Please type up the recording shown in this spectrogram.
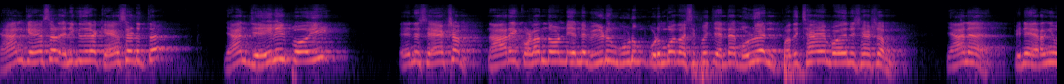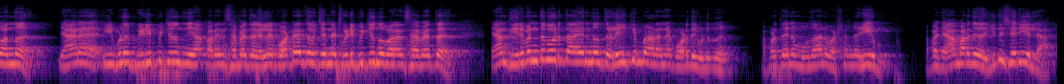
ഞാൻ കേസ് എനിക്കിതിനെ കേസെടുത്ത് ഞാൻ ജയിലിൽ പോയി അതിന് ശേഷം നാറി കുളം തോണ്ടി എന്റെ വീടും കൂടും കുടുംബം നശിപ്പിച്ച് എന്റെ മുഴുവൻ പ്രതിച്ഛായം പോയതിന് ശേഷം ഞാൻ പിന്നെ ഇറങ്ങി വന്ന് ഞാൻ ഇവൾ പീഡിപ്പിച്ചു എന്ന് ഞാൻ പറയുന്ന സമയത്ത് അല്ലെ? കോട്ടയത്ത് വെച്ച് എന്നെ പീഡിപ്പിച്ചു എന്ന് പറയുന്ന സമയത്ത് ഞാൻ തിരുവനന്തപുരത്തായിരുന്നു തെളിയിക്കുമ്പോഴാണ് എന്നെ കോടതി വിടുന്നത്. അപ്പോഴത്തേനും മൂന്നാൽ വർഷം കഴിയും. അപ്പം ഞാൻ പറഞ്ഞത് ഇത് ശരിയല്ല.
